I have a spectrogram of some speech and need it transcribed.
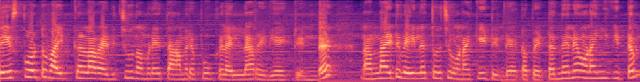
ബേസ് കോട്ട് വൈറ്റ് കളർ അടിച്ചു. നമ്മുടെ താമരപ്പൂക്കളെല്ലാം റെഡി ആയിട്ടുണ്ട്. നന്നായിട്ട് വെയിലത്ത് വെച്ച് ഉണക്കിയിട്ടുണ്ട് കേട്ടോ. പെട്ടെന്ന് തന്നെ ഉണങ്ങി കിട്ടും.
